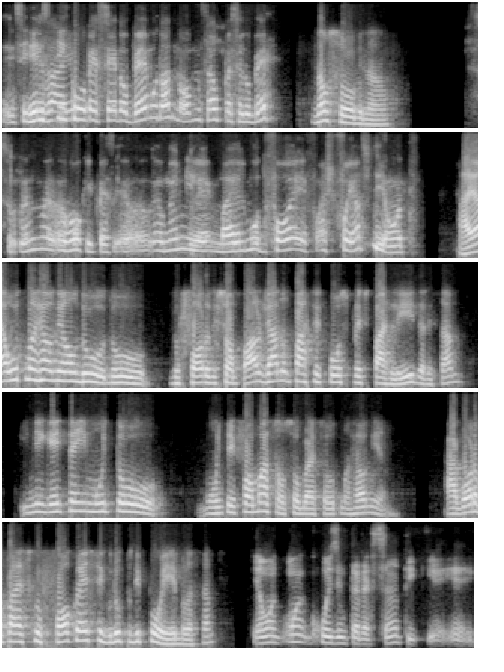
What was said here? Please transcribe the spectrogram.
Esse diz aí ficam... o PC do B mudou de novo, não sabe o PC do B? Não soube, não. Eu vou aqui, eu, eu nem me lembro, mas ele mudou, foi, foi, acho que foi antes de ontem. Aí a última reunião do, do, do Fórum de São Paulo já não participou os principais líderes, sabe? E ninguém tem muito, muita informação sobre essa última reunião. Agora parece que o foco é esse grupo de Puebla, sabe? É uma, uma coisa interessante que, é,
